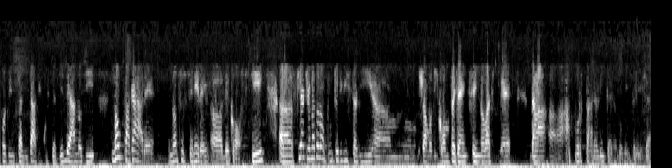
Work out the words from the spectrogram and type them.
potenzialità che queste aziende hanno di non pagare non sostenere uh, dei costi, uh, sia aggiornato da un punto di vista di, um, diciamo, di competenze innovative da uh, apportare all'interno delle imprese.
